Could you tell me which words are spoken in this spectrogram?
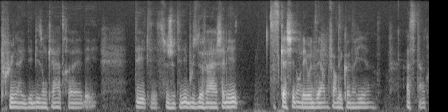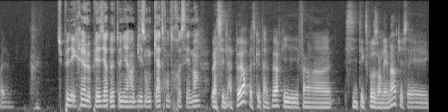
prunes avec des bisons 4, euh, des, se jeter des bousses de vache, aller se cacher dans les hautes herbes, faire des conneries. Ah, c'était incroyable. Tu peux décrire le plaisir de tenir un bison 4 entre ses mains? Bah, C'est de la peur, parce que tu as peur qu'il. Enfin, s'il t'explose dans les mains, tu sais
